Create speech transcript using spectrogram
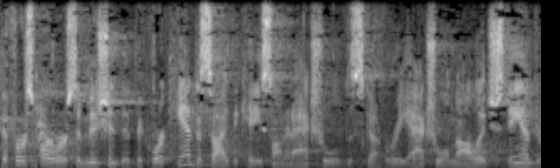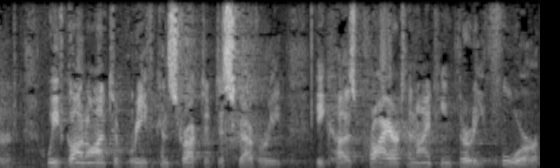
the first part of our submission that the court can decide the case on an actual discovery, actual knowledge standard. We've gone on to brief constructive discovery because prior to 1934,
